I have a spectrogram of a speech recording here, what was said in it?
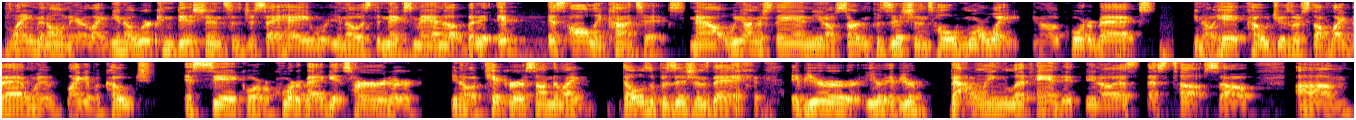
blame it on there. Like, you know, we're conditioned to just say, hey, you know, it's the next man up, but it, it it's all in context. Now we understand, you know, certain positions hold more weight, you know, quarterbacks, you know, head coaches or stuff like that. When like if a coach is sick or if a quarterback gets hurt or, you know, a kicker or something like those are positions that if you're you're if you're battling left-handed, you know, that's that's tough. So um,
